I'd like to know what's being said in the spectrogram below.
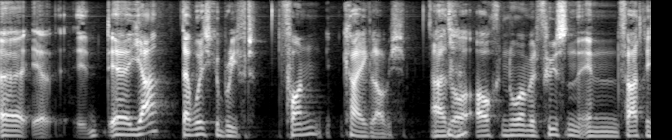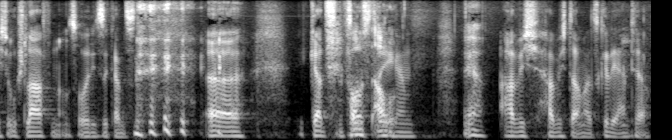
Äh, äh, äh, ja, da wurde ich gebrieft. Von Kai, glaube ich. Also Mhm. auch nur mit Füßen in Fahrtrichtung schlafen und so, diese ganzen, äh, ganzen. Faustregeln. Ja. Habe ich, habe ich damals gelernt, ja.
